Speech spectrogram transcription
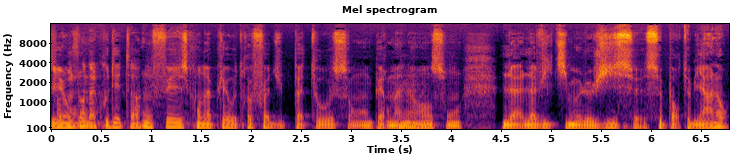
sans besoin d'un coup d'État. On fait ce qu'on appelait autrefois du pathos en permanence. Mmh. On, la, la, victimologie se, se, porte bien. Alors,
